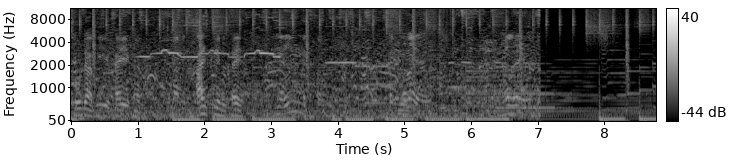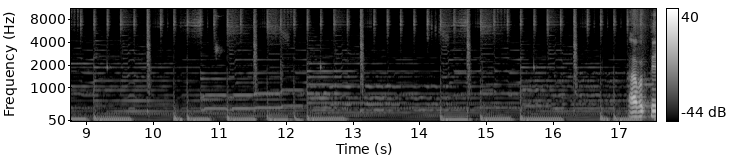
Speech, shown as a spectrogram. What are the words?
સોડા પીએ ખાઈએ આઈસ્ક્રીમ ખાય આ વખતે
